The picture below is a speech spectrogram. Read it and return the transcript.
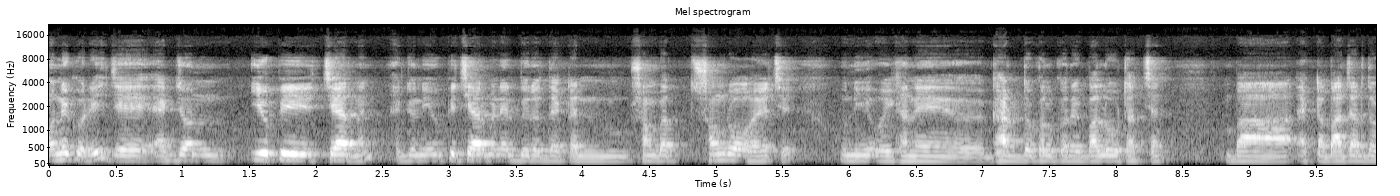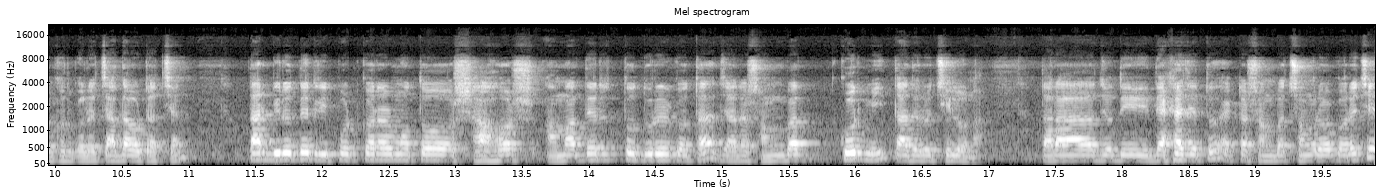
মনে করি যে একজন ইউপি চেয়ারম্যান একজন ইউপি চেয়ারম্যানের বিরুদ্ধে একটা সংবাদ সংগ্রহ হয়েছে। উনি ওইখানে ঘাট দখল করে বালু উঠাচ্ছেন বা একটা বাজার দখল করে চাঁদা উঠাচ্ছেন। তার বিরুদ্ধে রিপোর্ট করার মতো সাহস আমাদের তো দূরের কথা, যারা সংবাদ কর্মী তাদেরও ছিল না। তারা যদি দেখা যেত, একটা সংবাদ সংগ্রহ করেছে,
